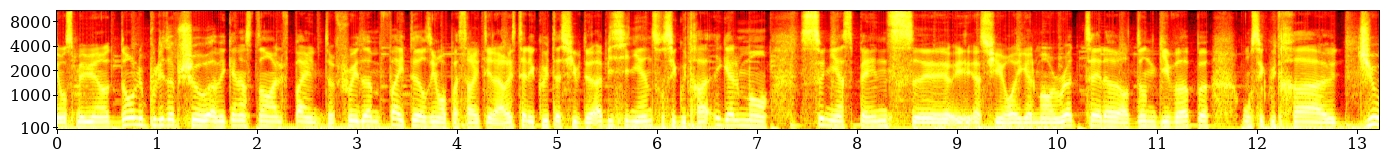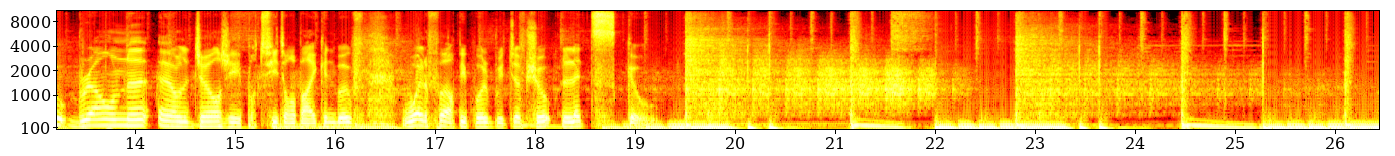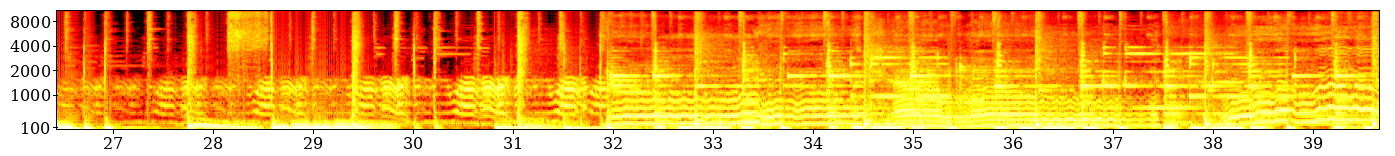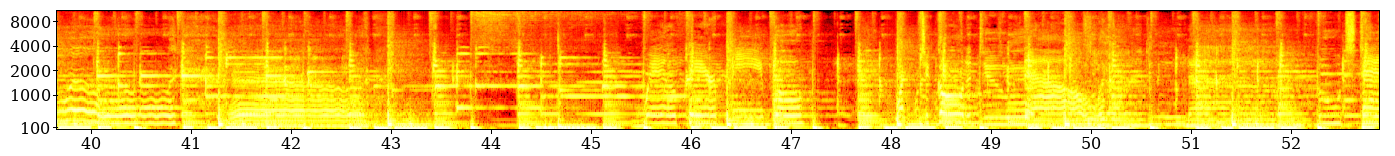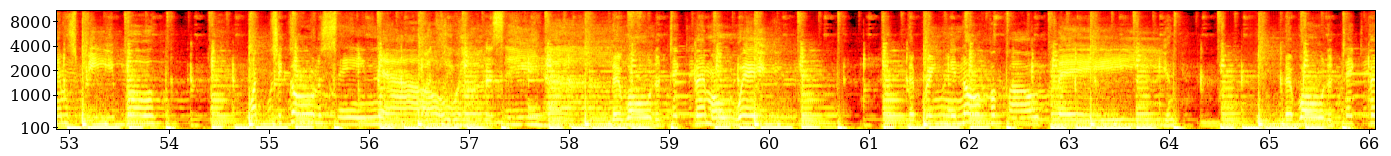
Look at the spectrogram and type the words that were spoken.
Et on se met bien dans le Poulet Top Show avec un instant Half Pint Freedom Fighters et on va pas s'arrêter là. Restez à l'écoute à suivre de Abyssinians. On s'écoutera également Sonia Spence euh, et à suivre également Rod Taylor Don't Give Up. On s'écoutera euh, Joe Brown, Earl George et pour tout de suite on repart avec Wolf Well for People Poulet Top Show. Let's go.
